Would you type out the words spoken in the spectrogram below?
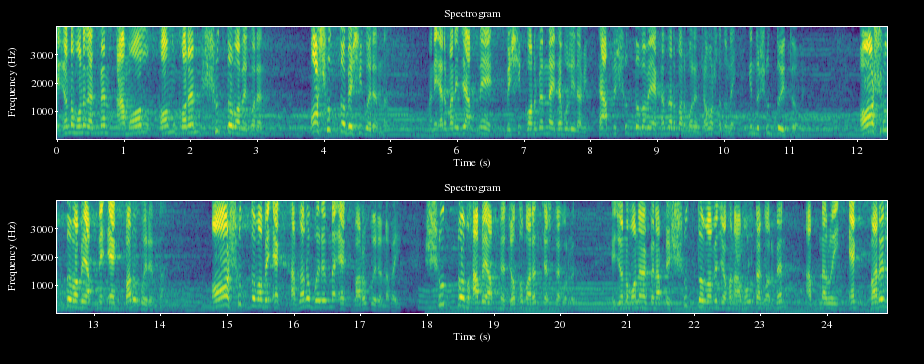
এই জন্য মনে রাখবেন, আমল কম করেন, শুদ্ধভাবে করেন। অশুদ্ধ বেশি করেন না। মানে এর মানে যে আপনি বেশি করবেন না, এটা বলি না আমি। হ্যাঁ আপনি শুদ্ধভাবে এক হাজার বার বলেন, সমস্যা তো নাই, কিন্তু শুদ্ধ হইতে হবে। অশুদ্ধভাবে আপনি একবারও পড়েন না। অশুদ্ধভাবে এক হাজারও পড়েন না, একবারও পড়েন না ভাই। শুদ্ধভাবে আপনি যত পারেন চেষ্টা করবেন। এই জন্য মনে রাখবেন, আপনি শুদ্ধভাবে যখন আমলটা করবেন, আপনার ওই একবারের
